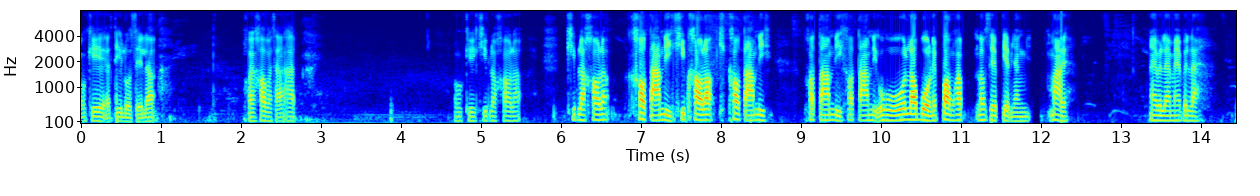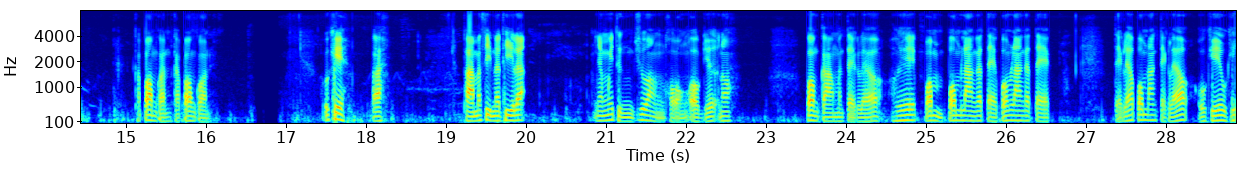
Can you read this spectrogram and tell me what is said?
โอเคอันตีโหลดเสร็จแล้วค่อยเข้าปะทะครับโอเคคลิปเราเข้าแล้วคลิปเราเข้าแล้วเข้าตามดิคลิปเข้าแล้วเข้าตามดิเข้าตามดิเข้าตามดิโอ้โหเราโบกในป้อมครับ เราเสียเปรียบอย่างมากเลยไม่เป็นไรไม่เป็นไรกลับป้อมก่อนกลับป้อมก่อน โอเคไปผ่านมาสิบนาทีแล้ว ยังไม่ถึงช่วงของออกเยอะเนาะป้อมกลางมันแตกแล้วเฮ้ยป้อมป้อมล่างก็แตกป้อมล่างก็แตก แตกแล้วป้อมล่างแตกแล้วโอเคโอเค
